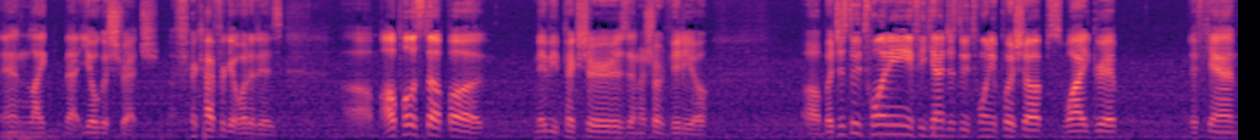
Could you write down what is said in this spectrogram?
and like that yoga stretch. I forget what it is. Um, I'll post up uh, maybe pictures and a short video. Uh, but just do 20 if you can. Just do 20 push-ups, wide grip, if can.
